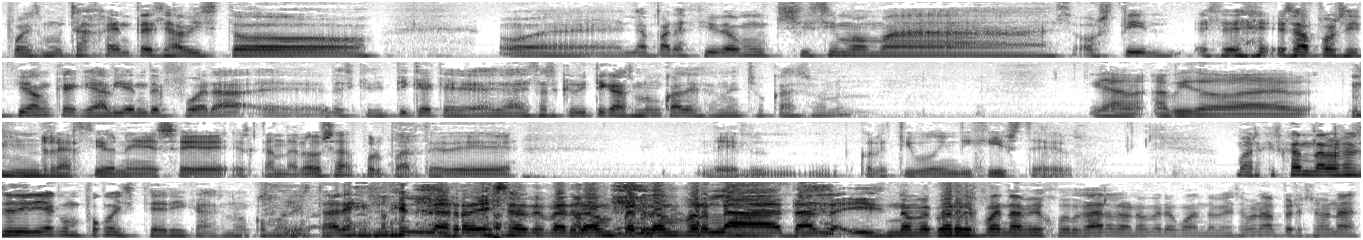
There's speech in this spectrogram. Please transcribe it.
pues mucha gente se ha visto, eh, le ha parecido muchísimo más hostil ese- esa posición que que alguien de fuera eh, les critique, que a esas críticas nunca les han hecho caso, ¿no? Y ha, ha habido eh, reacciones eh, escandalosas por parte de del colectivo indie hipster. Más que escandalosas, yo diría que un poco histéricas, ¿no? Como el estar en, en las redes sociales, perdón, perdón por la tal, y no me corresponde a mí juzgarlo, ¿no? Pero cuando ves a una persona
